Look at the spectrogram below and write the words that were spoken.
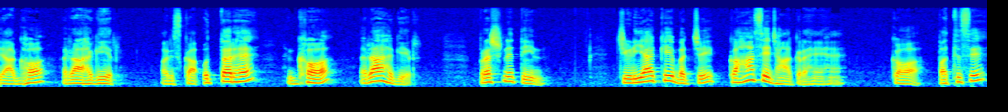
या घ राहगीर। और इसका उत्तर है घ, राहगीर। प्रश्न तीन, चिड़िया के बच्चे कहाँ से झाँक रहे हैं? क, पथ से,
